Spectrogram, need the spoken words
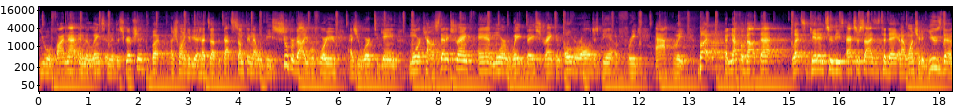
You will find that in the links in the description, but I just wanna give you a heads up that that's something that will be super valuable for you as you work to gain more calisthenic strength and more weight-based strength and overall just being a freak athlete. But enough about that let's get into these exercises today and I want you to use them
